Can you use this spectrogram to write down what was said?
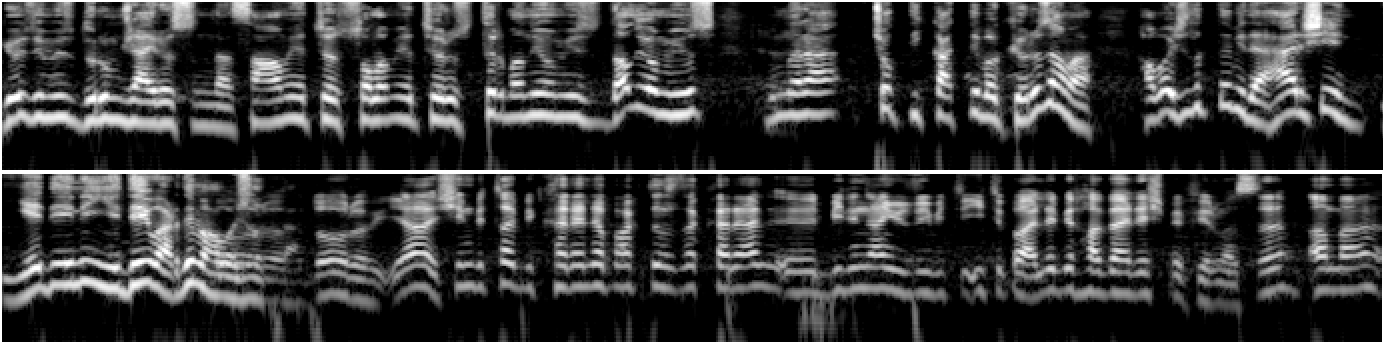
gözümüz durum gyrosunda. Sağa mı yatıyoruz, sola mı yatıyoruz, tırmanıyor muyuz, dalıyor muyuz? Bunlara çok dikkatli bakıyoruz ama havacılıkta bir de her şeyin yedeğinin yedeği var değil mi havacılıkta? Doğru, doğru. Ya şimdi tabii Karel'e baktığınızda Karel e, bilinen yüzü biti itibariyle bir haberleşme firması. Ama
